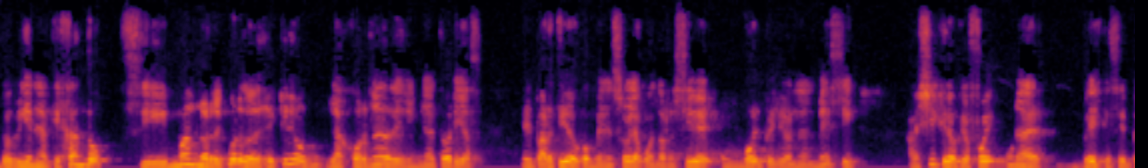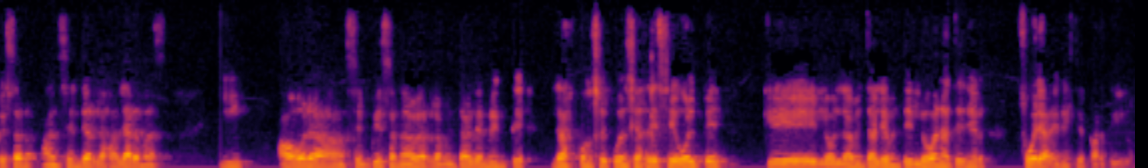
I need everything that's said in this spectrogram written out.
lo viene aquejando. Si mal no recuerdo, desde creo la jornada de eliminatorias, el partido con Venezuela, cuando recibe un golpe Lionel Messi, allí creo que fue una vez que se empezaron a encender las alarmas y ahora se empiezan a ver lamentablemente las consecuencias de ese golpe que lo, lamentablemente lo van a tener fuera en este partido.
